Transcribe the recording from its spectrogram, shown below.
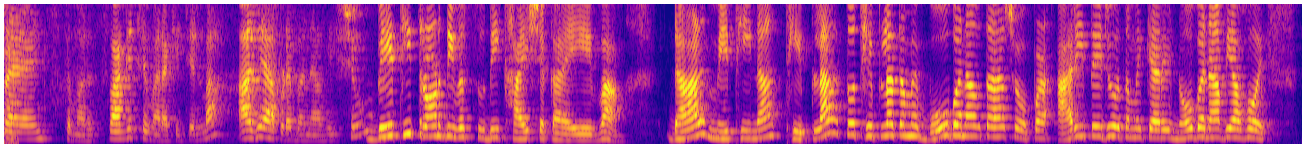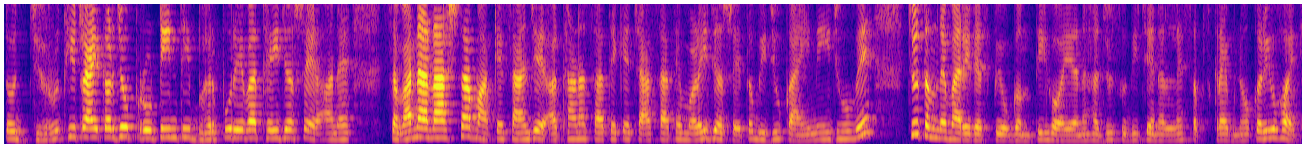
ફ્રેન્ડ્સ તમારું સ્વાગત છે મારા કિચનમાં આજે આપણે બનાવીશું બેથી ત્રણ દિવસ સુધી ખાઈ શકાય એવા દાળ, મેથીના થેપલા. તો થેપલા તમે બહુ બનાવતા હશો, પણ આ રીતે જો તમે ક્યારેય ન બનાવ્યા હોય, તો જરૂરથી ટ્રાય કરજો. પ્રોટીનથી ભરપૂર એવા થઈ જશે અને સવારના નાસ્તામાં કે સાંજે અથાણા સાથે કે ચા સાથે મળી જશે, તો બીજું કાંઈ નહીં જોવે. જો તમને મારી રેસિપીઓ ગમતી હોય અને હજુ સુધી ચેનલને સબસ્ક્રાઈબ ન કર્યું હોય,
